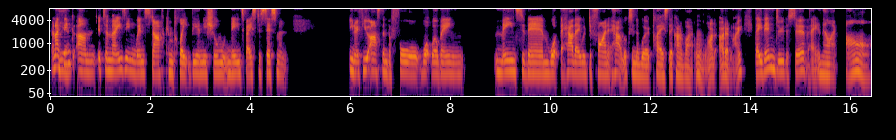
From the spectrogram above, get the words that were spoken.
And I yeah. think um, it's amazing when staff complete the initial needs based assessment you know, if you ask them before what well-being means to them, what the, how they would define it, how it looks in the workplace, they're kind of like, oh, I, I don't know. They then do the survey and they're like, oh,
